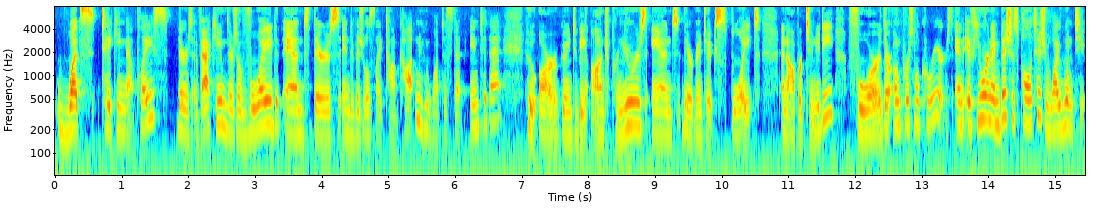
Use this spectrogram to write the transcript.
what's taking that place? There's a vacuum, there's a void, and there's individuals like Tom Cotton who want to step into that, who are going to be entrepreneurs and they're going to exploit an opportunity for their own personal careers. And if you're an ambitious politician, why wouldn't you?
